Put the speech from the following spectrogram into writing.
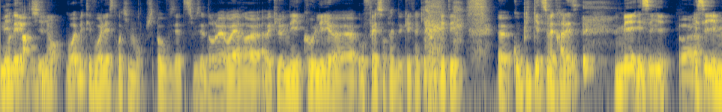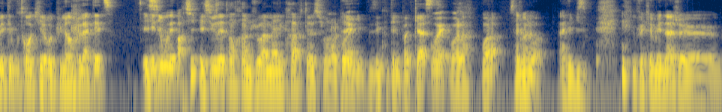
On est parti. bien. Ouais, mettez-vous à l'aise tranquillement. Je sais pas où vous êtes. Si vous êtes dans le RER euh, avec le nez collé euh, aux fesses en fait de quelqu'un qui vient de péter, euh, compliqué de se mettre à l'aise. Mais essayez, Voilà. essayez. Mettez-vous tranquille, reculez un peu la tête. Et, Et si- on est parti Et si vous êtes en train de jouer à Minecraft sur la play Ouais. et que vous écoutez le podcast, Ouais, voilà. voilà, salut Voilà. moi. Allez, bisous. si vous faites le ménage, euh,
